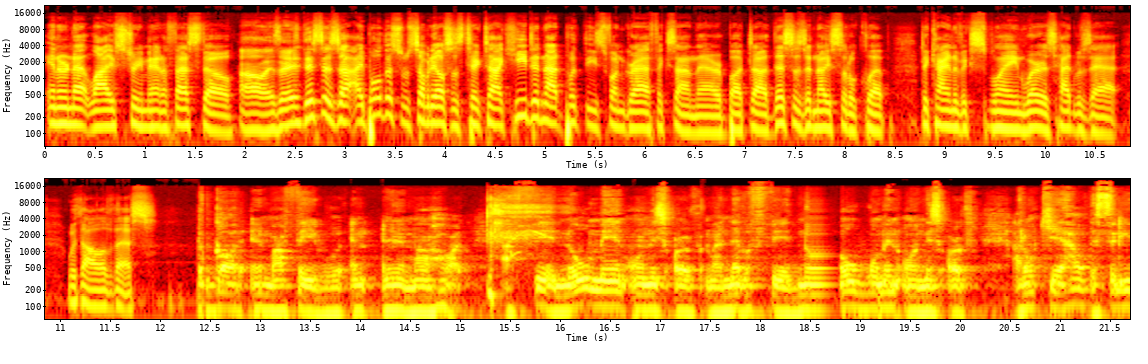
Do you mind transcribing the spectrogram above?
internet live stream manifesto. oh, is he? This is uh, I pulled this from somebody else's TikTok. He did not put these fun graphics on there, but uh, this is a nice little clip to kind of explain where his head was at with all of this. The God in my favor and, and in my heart. I fear no man on this earth, and I never feared no, no woman on this earth. I don't care how the city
